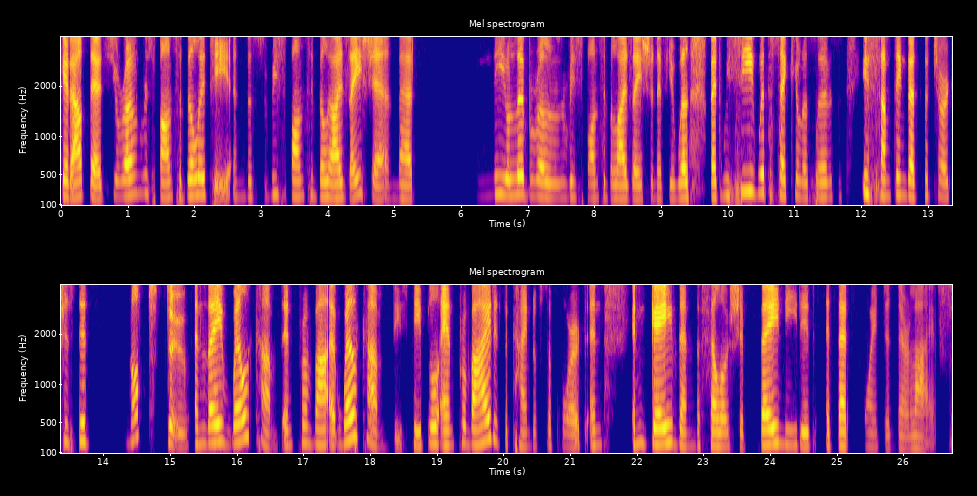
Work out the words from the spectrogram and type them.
get out there. It's your own responsibility and this responsibilization that neoliberal responsibilization, if you will, that we see with secular services is something that the churches did not do and they welcomed and provide uh, welcomed these people and provided the kind of support and and gave them the fellowship they needed at that point in their lives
